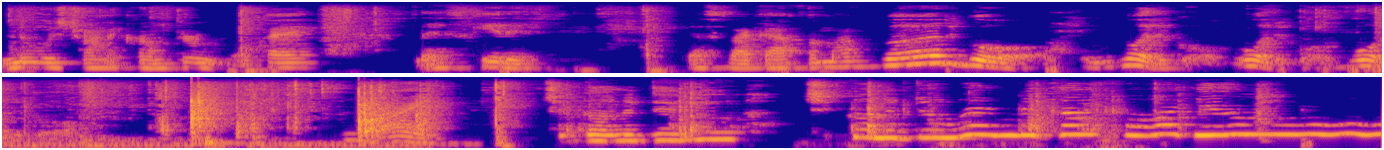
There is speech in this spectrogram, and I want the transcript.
new is trying to come through, okay? Let's get it. That's what I got for my vertigo. Vertigo, vertigo, vertigo. Alright. What you gonna do? What you gonna do when they come for you?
